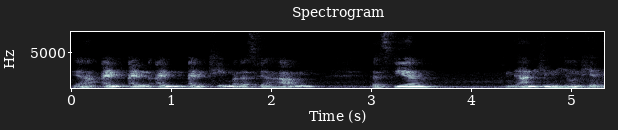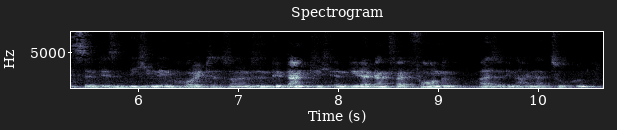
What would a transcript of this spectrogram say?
Ja, ein, ein, ein, ein Thema, das wir haben, dass wir gar nicht im Hier und Jetzt sind. Wir sind nicht in dem Heute, sondern wir sind gedanklich entweder ganz weit vorne, also in einer Zukunft,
